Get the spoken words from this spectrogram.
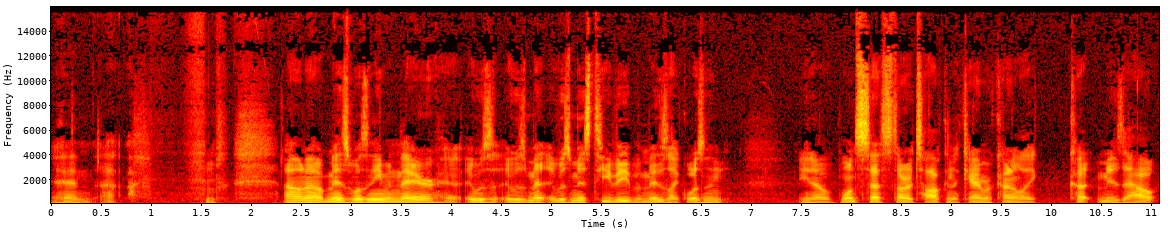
and I, I don't know. Miz wasn't even there. It was it was it was Miz TV, but Miz like wasn't. You know, once Seth started talking, the camera kind of like cut Miz out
